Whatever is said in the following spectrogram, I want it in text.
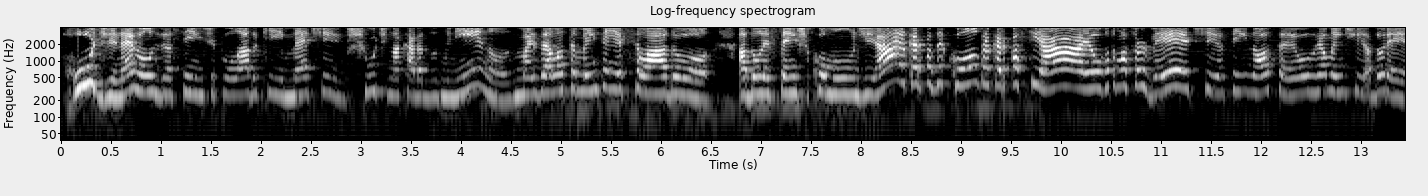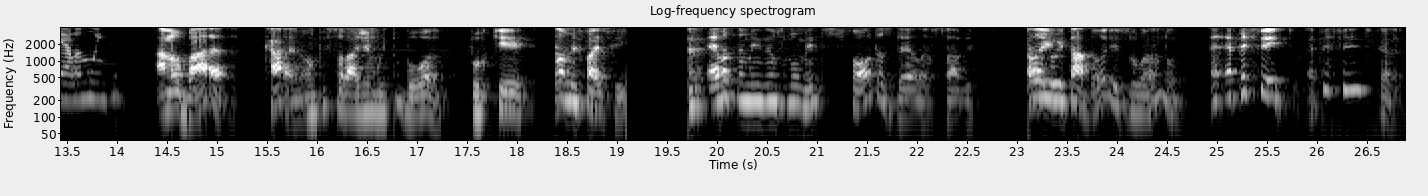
rude, né? Vamos dizer assim, tipo, o lado que mete chute na cara dos meninos, mas ela também tem esse lado adolescente comum de, ah, eu quero fazer compra, eu quero passear, eu vou tomar sorvete, assim, nossa, eu realmente adorei ela muito. A Nobara, cara, é uma personagem muito boa, porque ela me faz rir, mas ela também tem os momentos fodas dela, sabe? Ela e o Itadori zoando é, é perfeito, é perfeito, cara.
